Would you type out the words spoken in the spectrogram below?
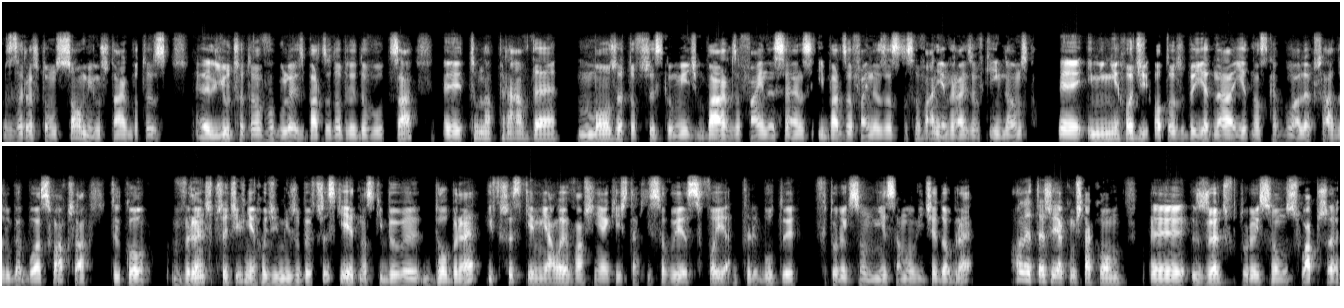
zresztą są już, tak? Bo to jest e, Liucze to w ogóle jest bardzo dobry dowódca, y, to naprawdę może to wszystko mieć bardzo fajny sens i bardzo fajne zastosowanie w Rise of Kingdoms. I mi nie chodzi o to, żeby jedna jednostka była lepsza, a druga była słabsza, tylko wręcz przeciwnie, chodzi mi, żeby wszystkie jednostki były dobre i wszystkie miały właśnie jakieś takie sobie swoje atrybuty, w których są niesamowicie dobre, ale też jakąś taką y, rzecz, w której są słabsze,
